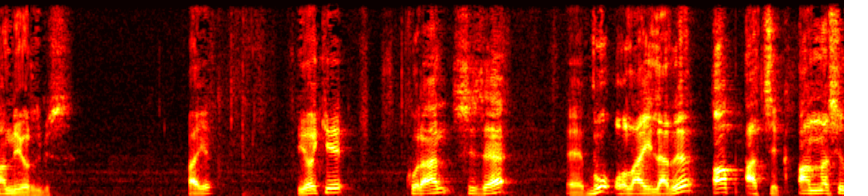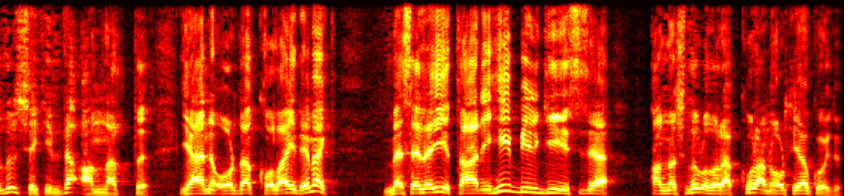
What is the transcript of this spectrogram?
anlıyoruz biz. Hayır. Diyor ki Kur'an size e, bu olayları ap açık, anlaşılır şekilde anlattı. Yani orada kolay demek meseleyi, tarihi bilgiyi size anlaşılır olarak Kur'an ortaya koydu.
